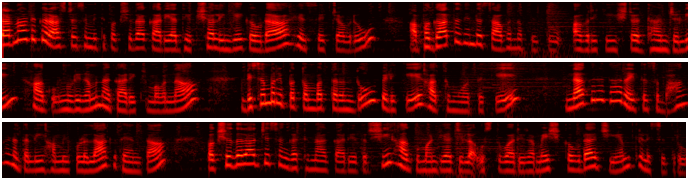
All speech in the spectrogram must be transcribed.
ಕರ್ನಾಟಕ ರಾಷ್ಟ್ರ ಸಮಿತಿ ಪಕ್ಷದ ಕಾರ್ಯಾಧ್ಯಕ್ಷ ಲಿಂಗೇಗೌಡ ಎಸ್ಎಚ್ ಅವರು ಅಪಘಾತದಿಂದ ಸಾವನ್ನಪ್ಪಿದ್ದು ಅವರಿಗೆ ಶ್ರದ್ಧಾಂಜಲಿ ಹಾಗೂ ನುಡಿನಮನ ಕಾರ್ಯಕ್ರಮವನ್ನು ಡಿಸೆಂಬರ್ ಇಪ್ಪತ್ತೊಂಬತ್ತರಂದು ಬೆಳಗ್ಗೆ ಹತ್ತು ಮೂವತ್ತಕ್ಕೆ ನಗರದ ರೈತ ಸಭಾಂಗಣದಲ್ಲಿ ಹಮ್ಮಿಕೊಳ್ಳಲಾಗಿದೆ ಅಂತ ಪಕ್ಷದ ರಾಜ್ಯ ಸಂಘಟನಾ ಕಾರ್ಯದರ್ಶಿ ಹಾಗೂ ಮಂಡ್ಯ ಜಿಲ್ಲಾ ಉಸ್ತುವಾರಿ ರಮೇಶ್ ಗೌಡ ಜಿಎಂ ತಿಳಿಸಿದರು.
